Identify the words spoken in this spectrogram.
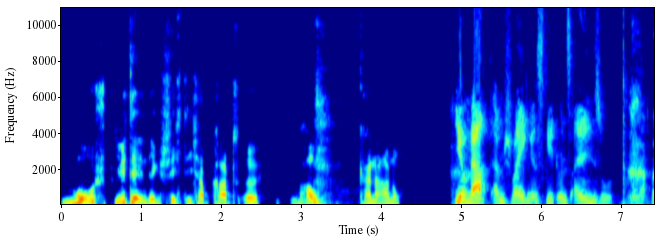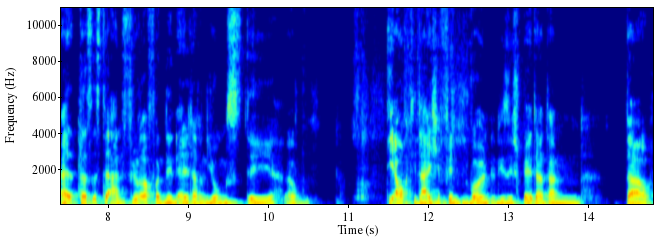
Wo spielt der in der Geschichte? Ich habe gerade äh, überhaupt keine Ahnung. Ihr merkt am Schweigen, es geht uns allen so. Äh, das ist der Anführer von den älteren Jungs, die, ähm, die auch die Leiche finden wollen und die sich später dann da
